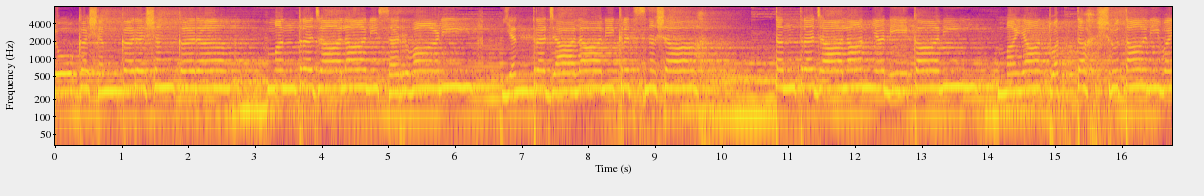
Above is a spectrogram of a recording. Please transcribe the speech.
लोकशङ्कर शङ्कर मन्त्रजालानि सर्वाणि यन्त्रजालानि कृत्स्नशाः तन्त्रजालान्यनेकानि मया त्वत्तः श्रुतानि वै।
